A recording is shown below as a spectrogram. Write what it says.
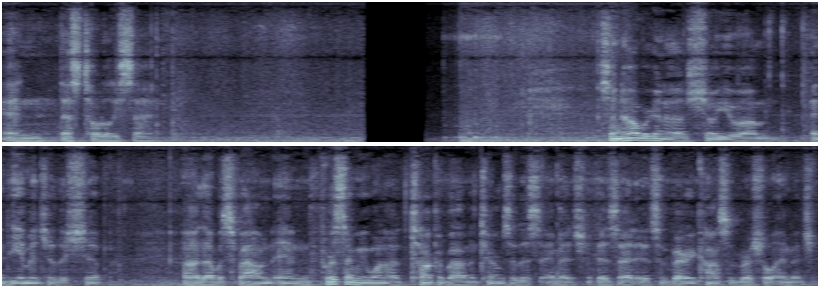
and that's totally sad. So now we're going to show you um, the image of the ship. Uh, that was found. And first thing we want to talk about in terms of this image is that it's a very controversial image.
